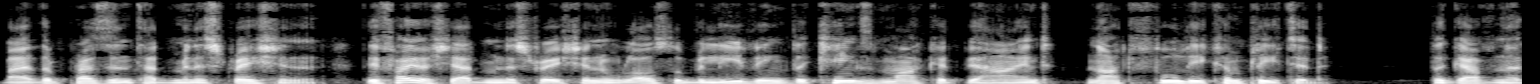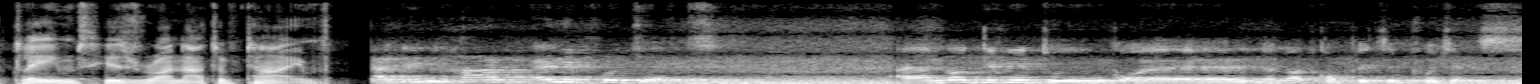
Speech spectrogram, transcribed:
by the present administration. The Fayose administration will also be leaving the King's Market behind, not fully completed. The governor claims he's run out of time. I didn't have any projects. I am not giving to uh, not completing projects.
